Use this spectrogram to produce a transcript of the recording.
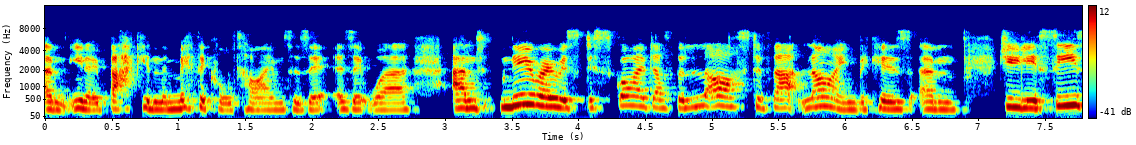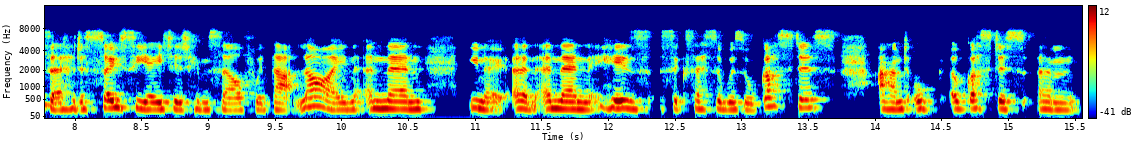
Um, you know, back in the myth mythical times, as it as it were. And Nero is described as the last of that line because um, Julius Caesar had associated himself with that line, and then you know, and, and then his successor was Augustus, and Augustus um,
